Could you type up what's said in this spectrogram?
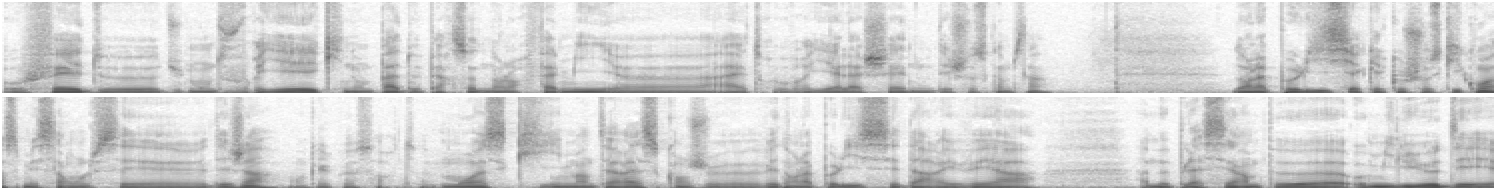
au fait de, du monde ouvrier, qui n'ont pas de personnes dans leur famille euh, à être ouvriers à la chaîne ou des choses comme ça. Dans la police, il y a quelque chose qui coince, mais ça, on le sait déjà, en quelque sorte. Moi, ce qui m'intéresse quand je vais dans la police, c'est d'arriver à, à, me placer un peu au milieu des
